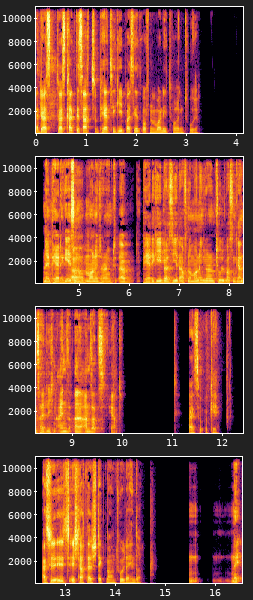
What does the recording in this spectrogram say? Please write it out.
Du hast, du hast gerade gesagt, PRTG basiert auf einem Monitoring-Tool. Ne, PRTG ist ein ähm. Monitoring. Äh, PRTG basiert auf einem Monitoring-Tool, was einen ganzheitlichen Ein äh, Ansatz fährt. Also, okay. Also, ich, ich dachte, da steckt noch ein Tool dahinter. Nee,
